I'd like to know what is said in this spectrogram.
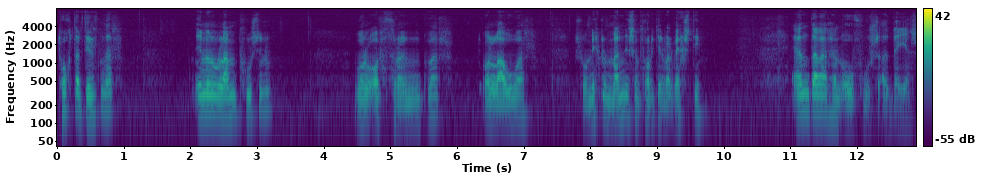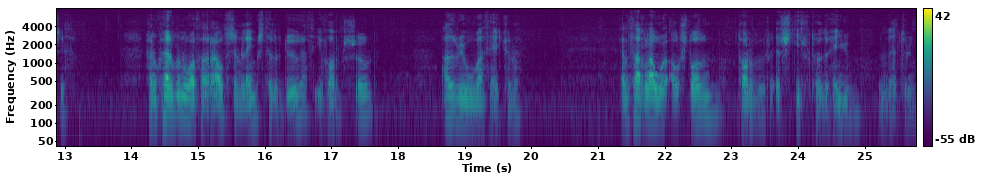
Tóttar dyrnar innan úr lambhúsinu voru of þröngvar og lágar svo miklu manni sem Þorgir var vexti, enda var hann ófús að beigja sig. Hann hverfu nú á það ráð sem lengst hefur dugað í fornsögum að rjúfa þekkjuna. En þar lágu á stóðum torfur er skilt höfðu hegjum um veturinn.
